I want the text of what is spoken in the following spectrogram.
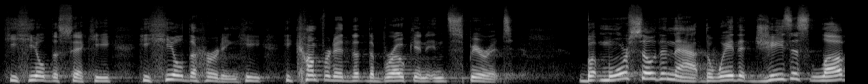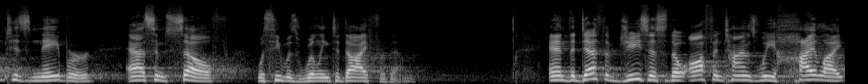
He healed the sick, he, he healed the hurting, he, he comforted the, the broken in spirit. But more so than that, the way that Jesus loved his neighbor as himself was he was willing to die for them. And the death of Jesus, though oftentimes we highlight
